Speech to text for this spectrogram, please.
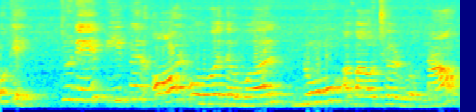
Okay, today people all over the world know about her work. Now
